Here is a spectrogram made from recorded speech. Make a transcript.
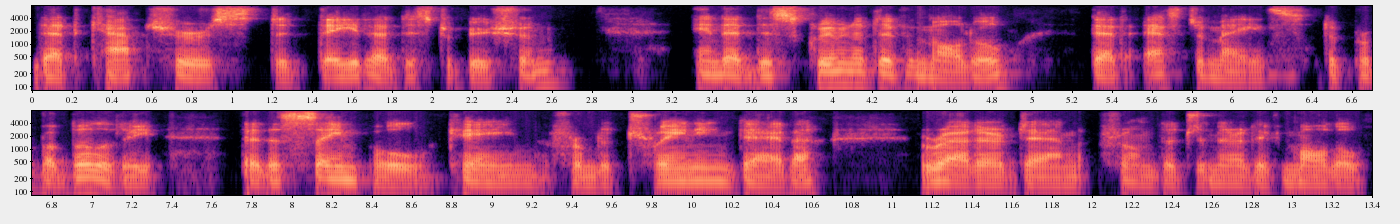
that captures the data distribution and a discriminative model that estimates the probability that a sample came from the training data rather than from the generative model.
